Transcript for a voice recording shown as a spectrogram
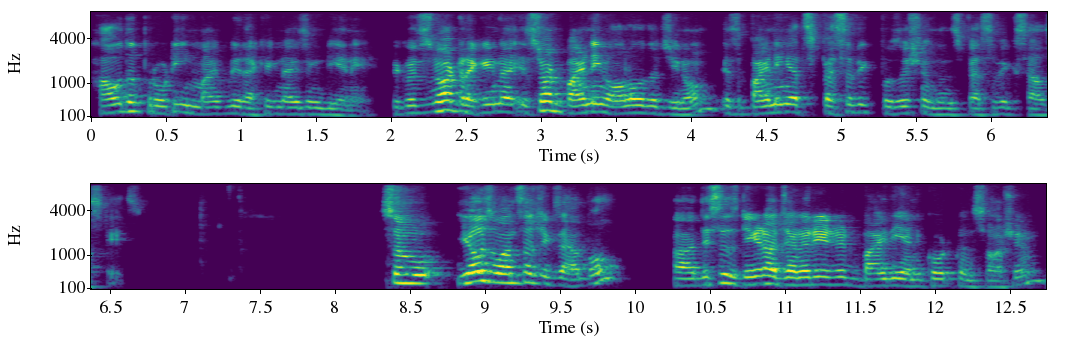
how the protein might be recognizing DNA because it's not recognize, it's not binding all over the genome, it's binding at specific positions in specific cell states. So here's one such example. Uh, this is data generated by the ENCODE consortium.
